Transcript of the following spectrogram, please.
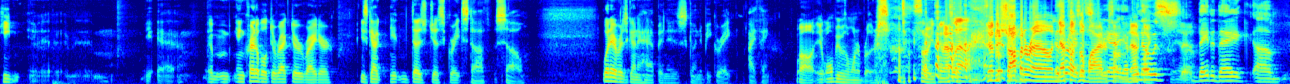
He, uh, yeah, um, incredible director, writer. He's got it does just great stuff. So, whatever's going to happen is going to be great. I think. Well, it won't be with Warner Brothers, so he's gonna have, to, he's gonna have to shop it around. Netflix right. will buy it or Yeah, something. yeah, Who Netflix, knows? yeah. Day to day. um,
